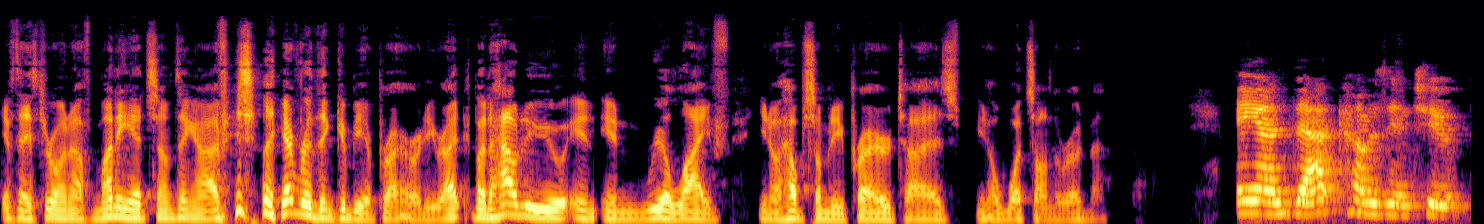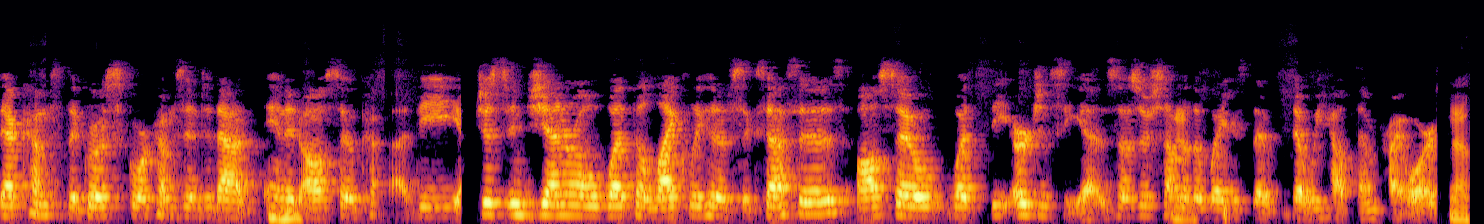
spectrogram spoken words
if they throw enough money at something, obviously everything could be a priority, right? But how do you in, in real life, you know, help somebody prioritize, you know, what's on the roadmap? And that comes into, that comes, the growth score comes into that. And it mm-hmm. also, the, just in general, what the likelihood of success is, also what the urgency is. Those are some yeah. of the ways that, that we help them prioritize. Yeah.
